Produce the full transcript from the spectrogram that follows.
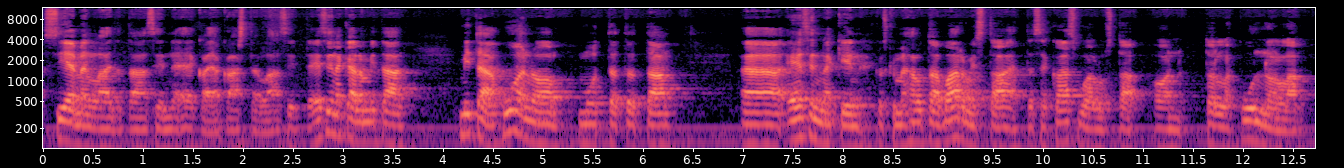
siemen laitetaan sinne eka ja kastellaan sitten. Ei siinäkään ole mitään mitään huonoa, mutta tota, ää, ensinnäkin, koska me halutaan varmistaa, että se kasvualusta on todella kunnolla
